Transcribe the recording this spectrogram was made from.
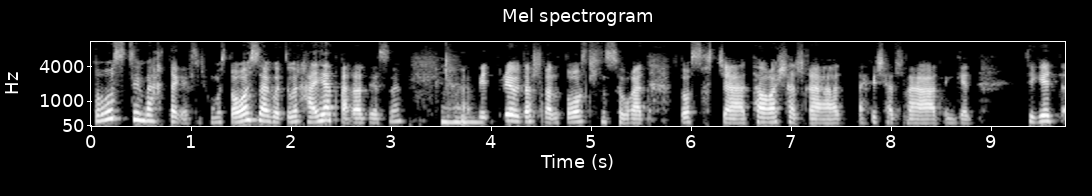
дууссан байх таа гэсэн чинь хүмүүс дуусаагүй зүгээр хаяад гараад байсан. Бидний хувьд болохоор дууссан суугаад дуусгачаа тоогоо шалгаад дахиж шалгаад ингээд Тэгээд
